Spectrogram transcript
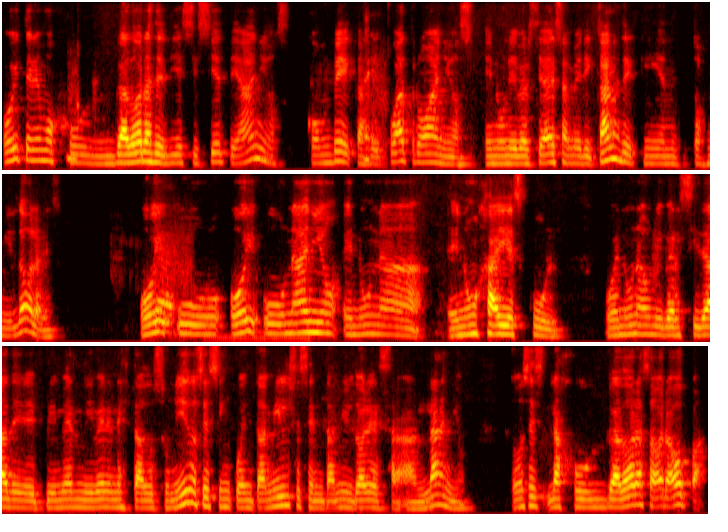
Hoy tenemos jugadoras de 17 años con becas de 4 años en universidades americanas de 500 mil dólares. Hoy, hoy un año en una en un high school o en una universidad de primer nivel en Estados Unidos es 50 mil, 60 mil dólares al año. Entonces, las jugadoras ahora, opa,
